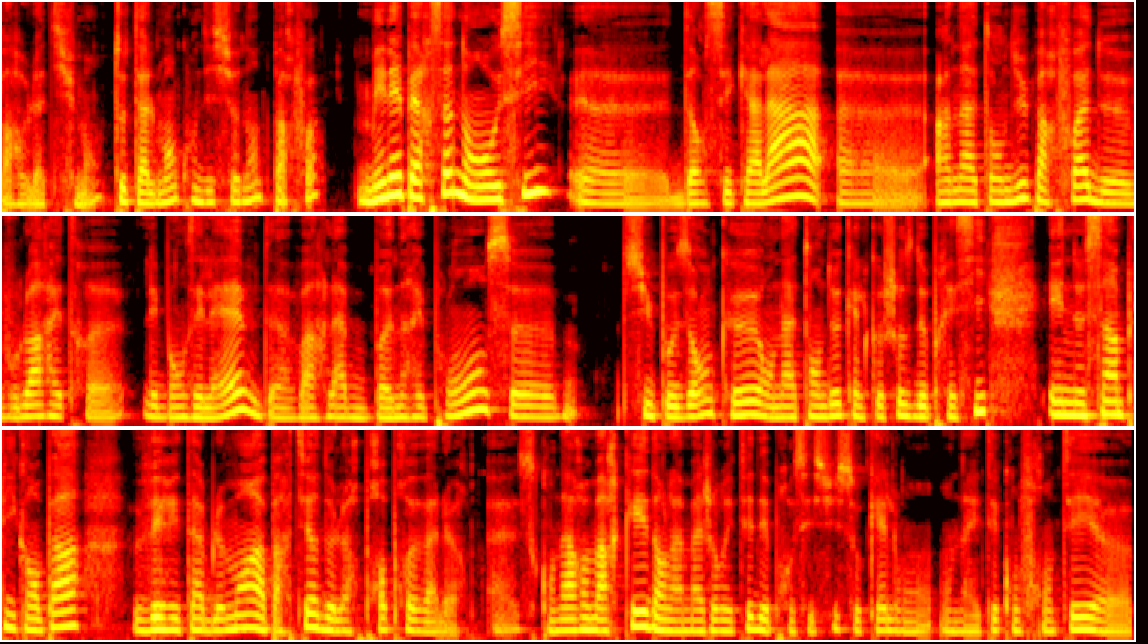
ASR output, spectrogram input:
pas relativement, totalement conditionnante parfois. Mais les personnes ont aussi, euh, dans ces cas-là, un attendu parfois de vouloir être les bons élèves, d'avoir la bonne réponse, supposant qu'on attend d'eux quelque chose de précis et ne s'impliquant pas véritablement à partir de leurs propres valeurs. Euh, ce qu'on a remarqué dans la majorité des processus auxquels on, a été confronté euh,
